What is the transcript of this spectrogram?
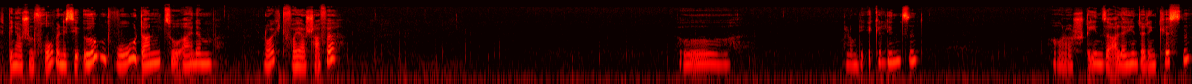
Ich bin ja schon froh, wenn ich sie irgendwo dann zu einem Leuchtfeuer schaffe. Uh, mal um die Ecke linsen. Oh, da stehen sie alle hinter den Kisten. Und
